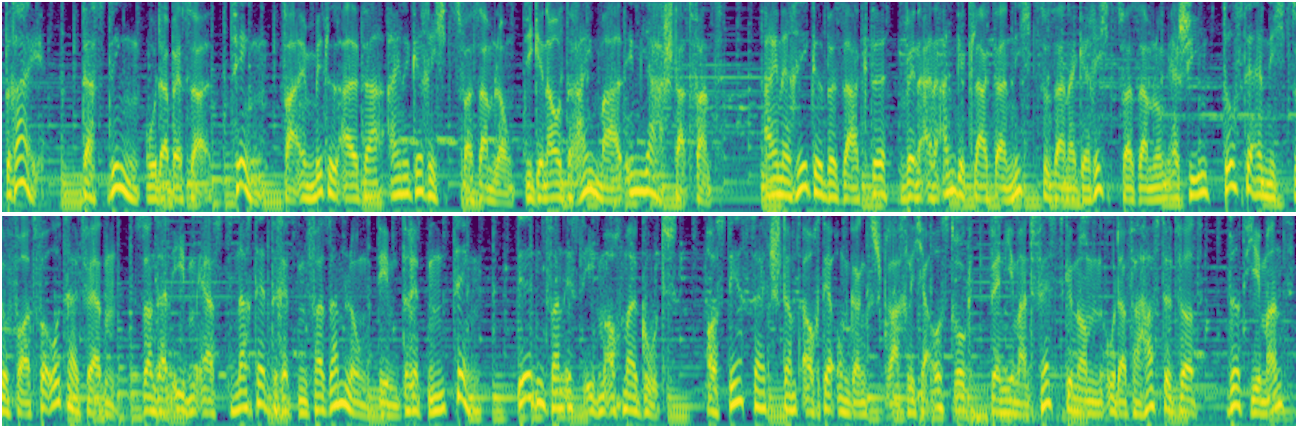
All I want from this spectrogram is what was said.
drei? Das Ding oder besser Ting war im Mittelalter eine Gerichtsversammlung, die genau dreimal im Jahr stattfand. Eine Regel besagte, wenn ein Angeklagter nicht zu seiner Gerichtsversammlung erschien, durfte er nicht sofort verurteilt werden, sondern eben erst nach der dritten Versammlung, dem dritten Ting. Irgendwann ist eben auch mal gut. Aus der Zeit stammt auch der umgangssprachliche Ausdruck, wenn jemand festgenommen oder verhaftet wird, wird jemand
